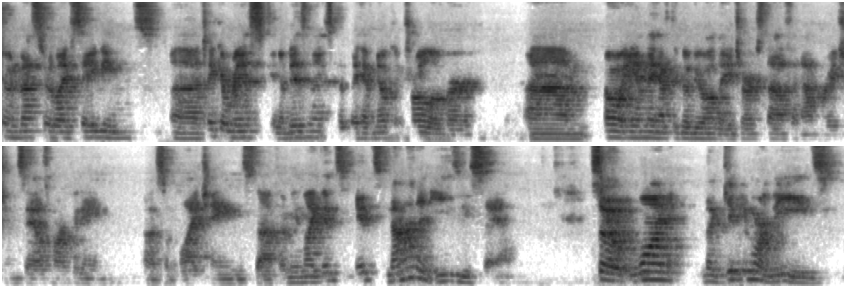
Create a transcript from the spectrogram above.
to invest their life savings, uh, take a risk in a business that they have no control over. Um, oh, and they have to go do all the HR stuff and operation, sales, marketing, uh, supply chain stuff. I mean, like it's it's not an easy sale. So one, like give me more leads.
